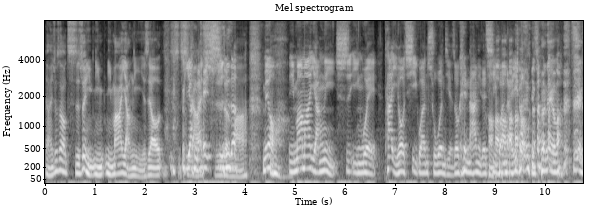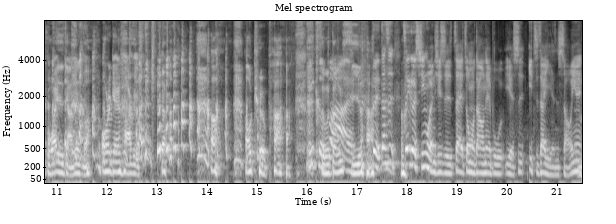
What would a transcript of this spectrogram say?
养来就是要吃，所以你你你妈养你也是要 养来吃的吗？没有，哦、你妈妈养你是因为她以后器官出问题的时候可以拿你的器官来用。你说那个吗？之前国外一直讲那个什么 organ harvest。好可怕，很可怕、欸，什么东西啦？对，但是这个新闻其实在中国大陆内部也是一直在延烧，因为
